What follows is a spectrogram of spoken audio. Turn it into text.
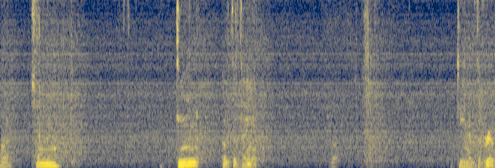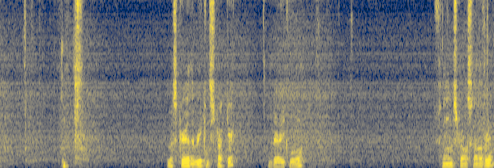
Alright, summoning. Dean of the Vein. Dean of the Root. Whisker the Reconstructor. Very cool. Flamescroll Celebrant.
